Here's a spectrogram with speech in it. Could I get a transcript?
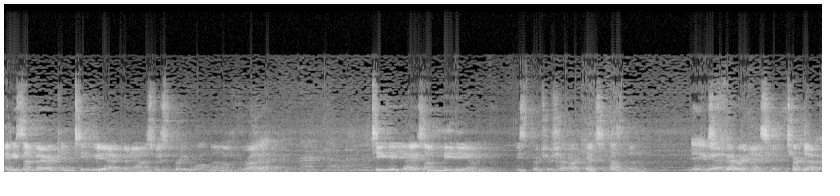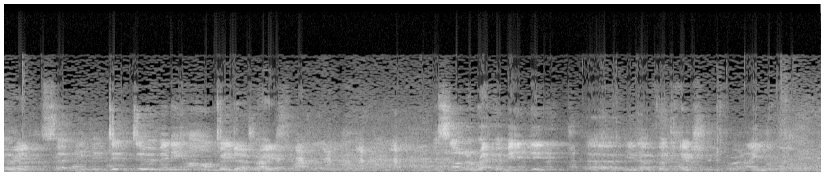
And he's an American TV actor now, so he's pretty well known, right? TV, yeah, he's on Medium. He's Patricia Arquette's husband. There he's very nice guy. Turned out great. Did. Didn't do him any harm. Turned out great. It's not a recommended, uh, you know, vocation for an eight-year-old.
